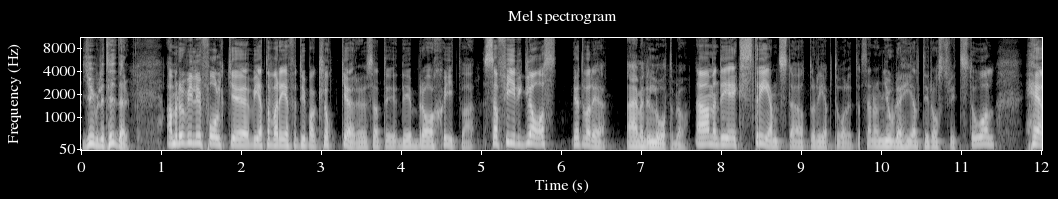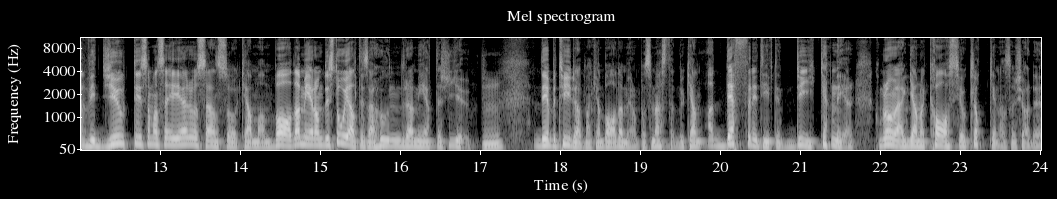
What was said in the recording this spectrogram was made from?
juletider. Ja men då vill ju folk eh, veta vad det är för typ av klockor, så att det, det är bra skit va. Safirglas, vet du vad det är? Nej men det låter bra. Ja men det är extremt stöt och reptåligt. Sen är de gjorda helt i rostfritt stål, heavy duty som man säger och sen så kan man bada med dem. Det står ju alltid så här 100 meters djup. Det betyder att man kan bada med dem på semestern. Du kan definitivt inte dyka ner. Kommer du ihåg de här gamla Casio-klockorna som körde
